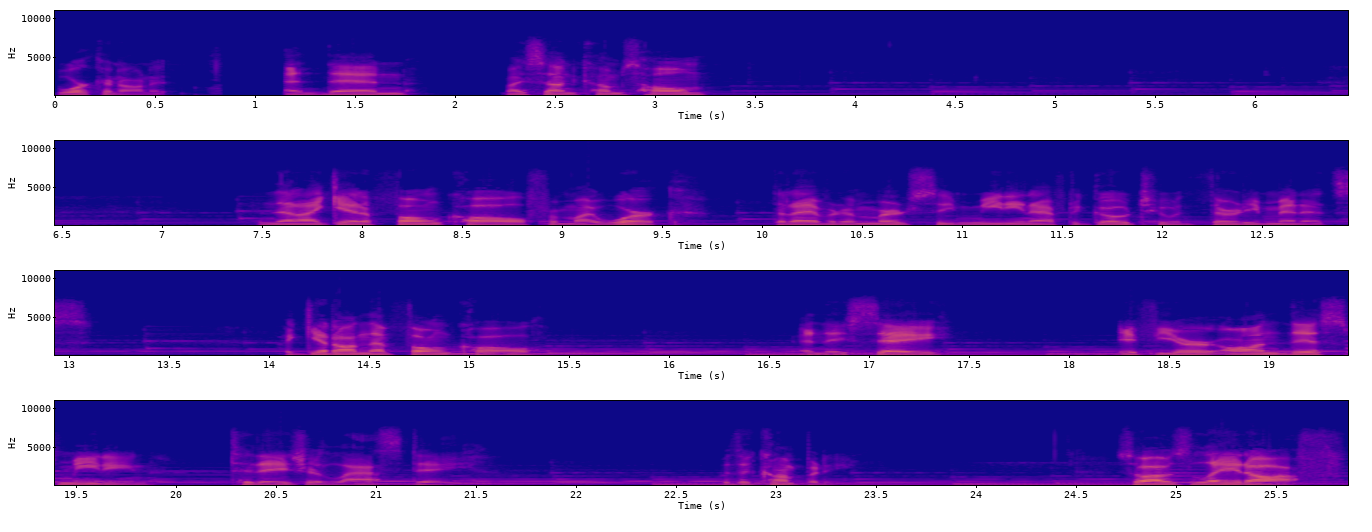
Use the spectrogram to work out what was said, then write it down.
Working on it. And then my son comes home. And then I get a phone call from my work that I have an emergency meeting I have to go to in 30 minutes. I get on that phone call and they say, if you're on this meeting, today's your last day with the company. So I was laid off.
